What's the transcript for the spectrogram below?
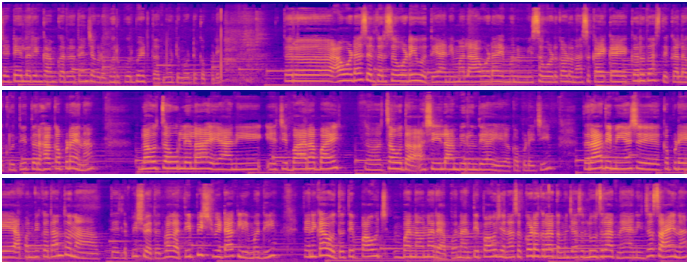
जे टेलरिंग काम करतात त्यांच्याकडे भरपूर भेटतात मोठे मोठे कपडे. तर आवड असेल तर सवडही होते आणि मला आवड आहे म्हणून मी सवड काढून असं काय काय करत असते कलाकृती. तर हा कपडा आहे ना ब्लाऊजचा उरलेला आहे आणि याची बारा बाय चौदा अशी लांबी रुंदी आहे या कपड्याची. तर आधी मी असे कपडे आपण विकत आणतो ना त्याला पिशव्या येतात. बघा ती पिशवी टाकली मधी त्याने काय होतं ते पाऊच बनवणार आहे आपण आणि ते पाऊच आहे ना असं कडक राहतं म्हणजे असं लूज राहत नाही. आणि जसं आहे ना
